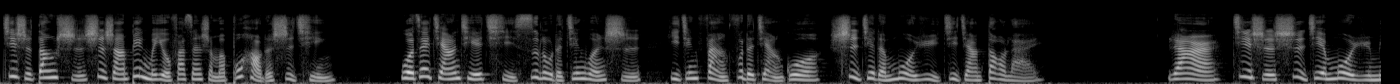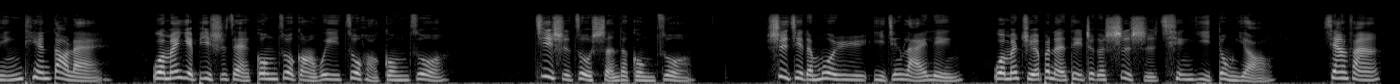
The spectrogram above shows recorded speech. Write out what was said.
即使当时世上并没有发生什么不好的事情，我在讲解启示录的经文时，已经反复的讲过，世界的末日即将到来。然而，即使世界末日明天到来，我们也必须在工作岗位做好工作，既是做神的工作。世界的末日已经来临，我们绝不能对这个事实轻易动摇。相反，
